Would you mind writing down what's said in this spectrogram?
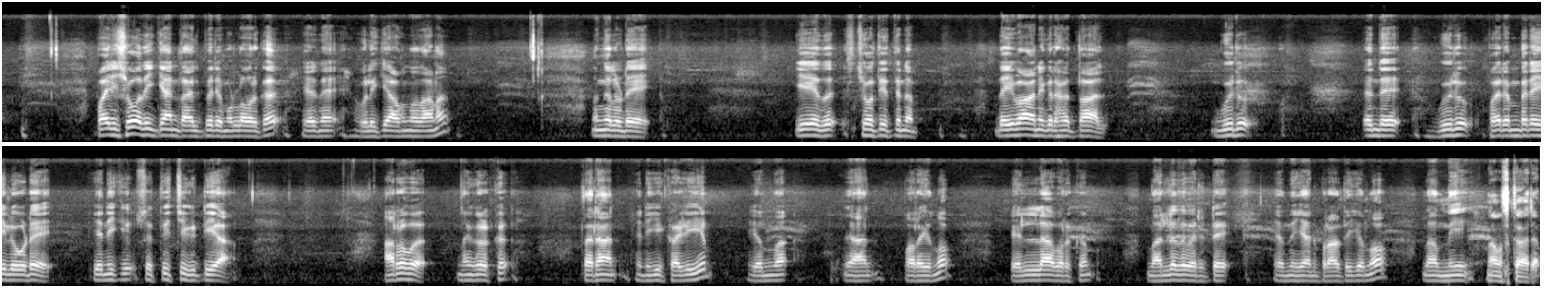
പരിശോധിക്കാൻ താല്പര്യമുള്ളവർക്ക് എന്നെ വിളിക്കാവുന്നതാണ്. നിങ്ങളുടെ ഏത് ചോദ്യത്തിനും ദൈവാനുഗ്രഹത്താൽ ഗുരു എന്റെ ഗുരു പരമ്പരയിലൂടെ എനിക്ക് ശ്രദ്ധിച്ചു കിട്ടിയ അറിവ് നിങ്ങൾക്ക് തരാൻ എനിക്ക് കഴിയും എന്ന് ഞാൻ പറയുന്നു. എല്ലാവർക്കും നല്ലത് വരട്ടെ എന്ന് ഞാൻ പ്രാർത്ഥിക്കുന്നു. നന്ദി നമസ്കാരം.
